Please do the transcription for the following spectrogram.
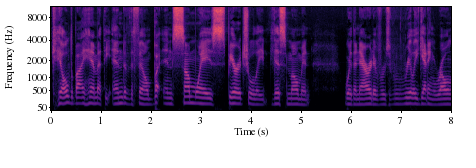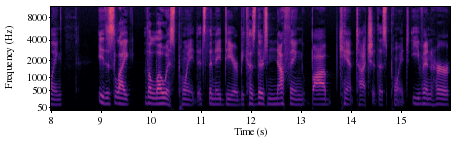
killed by him at the end of the film. But in some ways, spiritually, this moment where the narrative was really getting rolling is like the lowest point. It's the nadir because there's nothing Bob can't touch at this point. Even her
